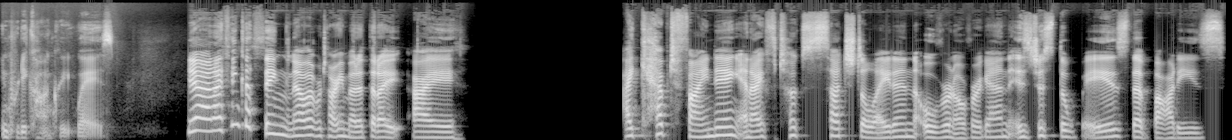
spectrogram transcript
in pretty concrete ways. Yeah, and I think a thing now that we're talking about it that I I I kept finding and I took such delight in over and over again is just the ways that bodies,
